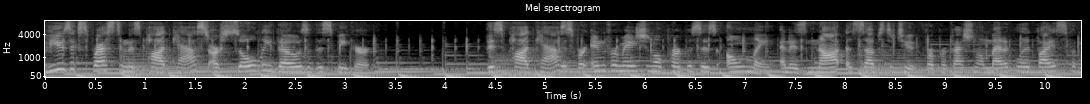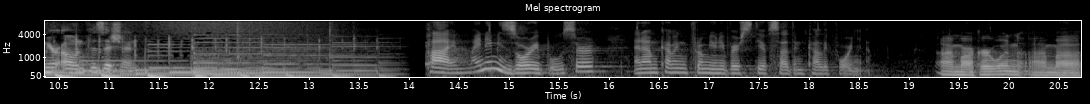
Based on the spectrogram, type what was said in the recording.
views expressed in this podcast are solely those of the speaker. This podcast is for informational purposes only and is not a substitute for professional medical advice from your own physician. Hi, my name is Zori Buser, and I'm coming from University of Southern California. I'm Mark Erwin. I'm uh,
